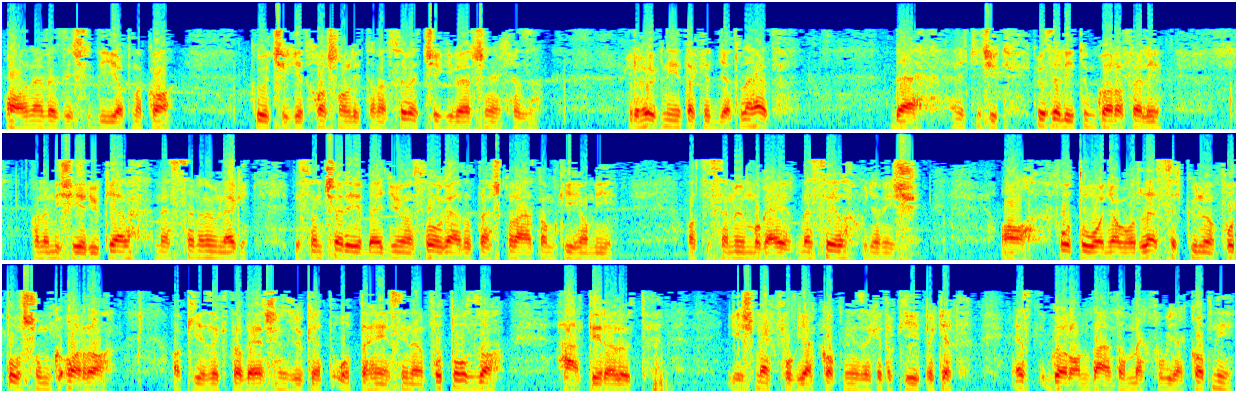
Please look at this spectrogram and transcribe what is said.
a nevezési díjaknak a költségét hasonlítani a szövetségi versenyekhez. Röhögnétek egyet lehet, de egy kicsit közelítünk arra felé, ha nem is érjük el messze menőleg, viszont cserébe egy olyan szolgáltatást találtam ki, ami azt hiszem önmagáért beszél, ugyanis a fotóanyagot lesz egy külön fotósunk arra, aki ezeket a versenyzőket ott a helyszínen fotózza, háttér előtt és meg fogják kapni ezeket a képeket. Ezt garantáltan meg fogják kapni,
